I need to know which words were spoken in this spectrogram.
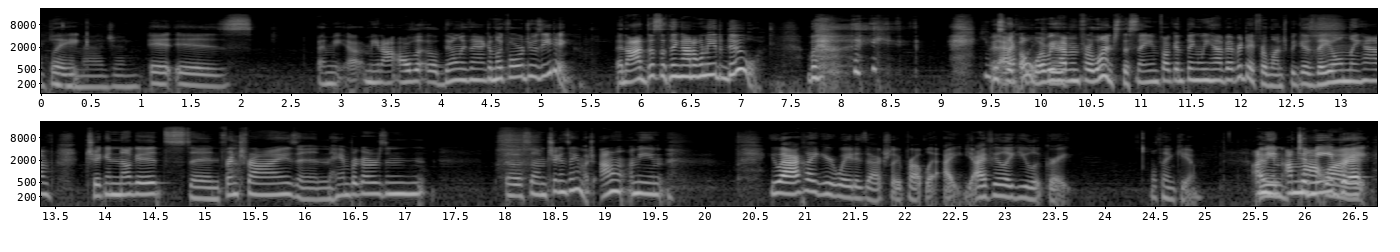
I can't like, imagine. It is. I mean, I mean, I, all the the only thing I can look forward to is eating, and I that's the thing I don't need to do. But It's like, oh, what are we having for lunch? The same fucking thing we have every day for lunch because they only have chicken nuggets and French fries and hamburgers and uh, some chicken sandwich. I don't. I mean, You act like your weight is actually a problem. I I feel like you look great. well, thank you. I, mean, I'm to not me, like, Brett.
